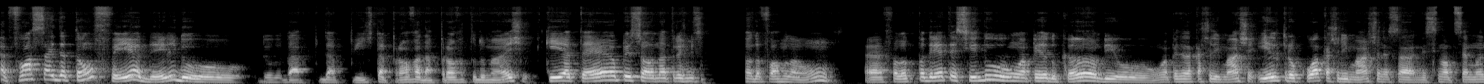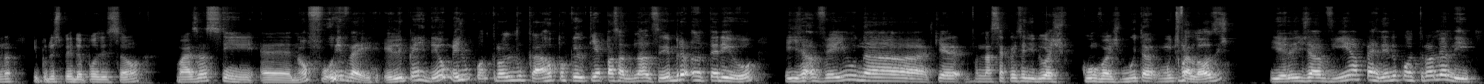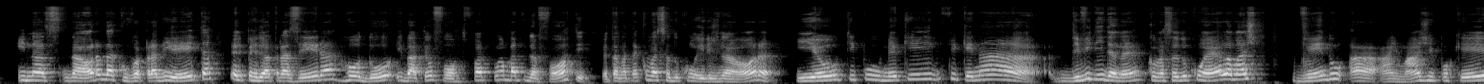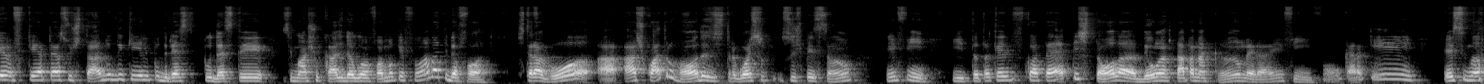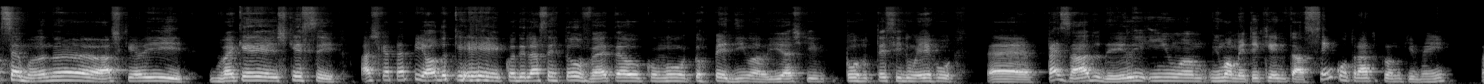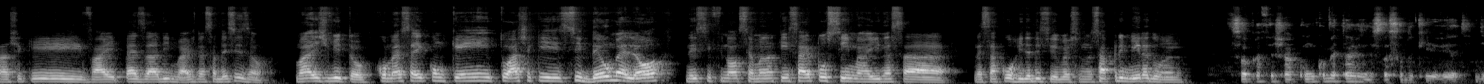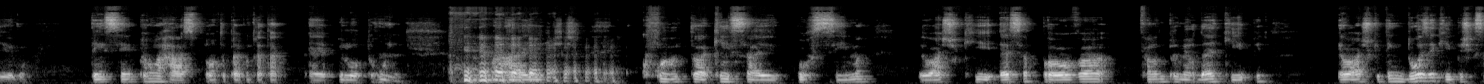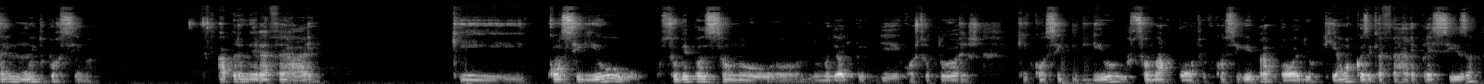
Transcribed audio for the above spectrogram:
É, foi uma saída tão feia dele do, do da, da pista, da prova, da prova tudo mais, que até o pessoal na transmissão da Fórmula 1 é, falou que poderia ter sido uma perda do câmbio, uma perda da caixa de marcha, e ele trocou a caixa de marcha nessa, nesse final de semana e por isso perdeu posição. Mas assim, é, não foi, velho. Ele perdeu mesmo o controle do carro porque ele tinha passado na zebra anterior e já veio na, que é, na sequência de duas curvas muito, muito velozes e ele já vinha perdendo o controle ali e na, na hora da curva para a direita, ele perdeu a traseira, rodou e bateu forte. Foi uma batida forte, eu estava até conversando com eles na hora, e eu, tipo, meio que fiquei na dividida, né? Conversando com ela, mas vendo a, a imagem, porque eu fiquei até assustado de que ele pudesse, pudesse ter se machucado de alguma forma, porque foi uma batida forte. Estragou a, as quatro rodas, estragou a su, suspensão, enfim. E tanto que ele ficou até pistola, deu uma tapa na câmera, enfim. Foi um cara que esse final de semana, acho que ele vai querer esquecer. Acho que até pior do que quando ele acertou o Vettel como torpedinho ali. Acho que por ter sido um erro é, pesado dele em, uma, em um momento em que ele está sem contrato para o ano que vem, acho que vai pesar demais nessa decisão. Mas, Vitor, começa aí com quem tu acha que se deu melhor nesse final de semana, quem sai por cima aí nessa, nessa corrida de Silverstone, nessa primeira do ano. Só para fechar com um comentário na situação do Kvyat, Diego. Tem sempre uma raça pronta para contratar é, piloto ruim. Mas quanto a quem sai por cima, eu acho que essa prova, falando primeiro da equipe, eu acho que tem duas equipes que saem muito por cima. A primeira é a Ferrari, que conseguiu subir posição no, no Mundial de Construtores, que conseguiu somar pontos, que conseguiu ir para pódio, que é uma coisa que a Ferrari precisa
